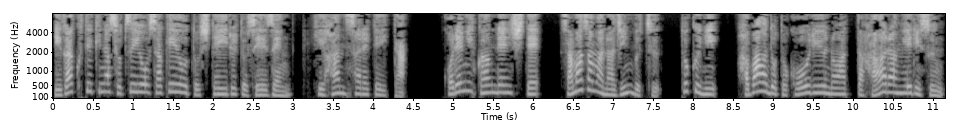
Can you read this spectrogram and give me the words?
医学的な訴追を避けようとしていると生前、批判されていた。これに関連して、様々な人物、特に、ハバードと交流のあったハーラン・エリスン、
